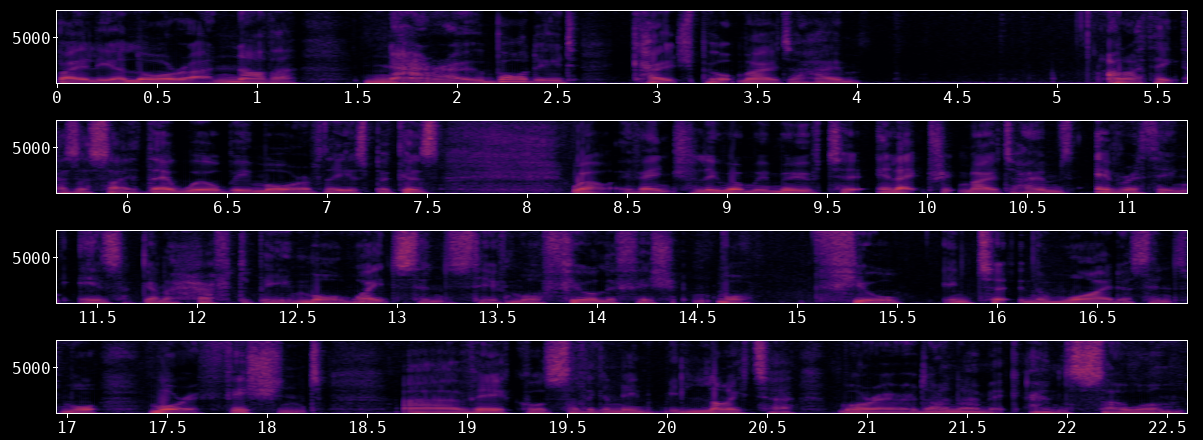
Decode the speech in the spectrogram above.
Bailey Allura, another narrow bodied coach built motorhome. And I think, as I say, there will be more of these because, well, eventually when we move to electric motorhomes, everything is going to have to be more weight sensitive, more fuel efficient, more fuel into, in the wider sense, more, more efficient uh, vehicles. So they're going to need to be lighter, more aerodynamic, and so on.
